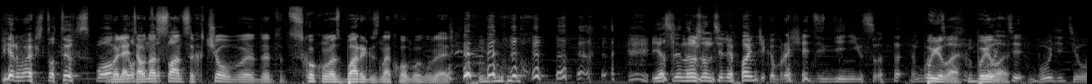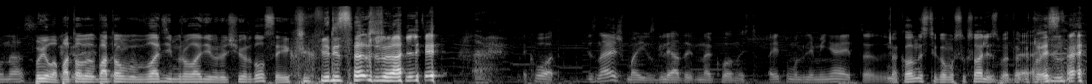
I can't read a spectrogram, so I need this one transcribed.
Первое, что ты вспомнил. Блять, а у нас Сланцах чё, сколько у нас барыг знакомых, блядь? Если нужен телефончик, обращайтесь к Денису. Было, было. Будете у нас. Было, потом, говорится. потом Владимир Владимирович вернулся, их пересажали. Так вот, ты знаешь мои взгляды и наклонности, поэтому для меня это... Наклонности гомосексуализма, это я знаю.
